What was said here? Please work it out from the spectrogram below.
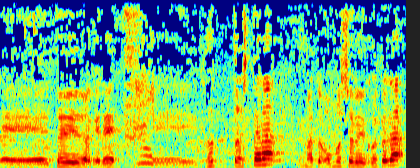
えーというわけで、えーひょっとしたらまた面白いことが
